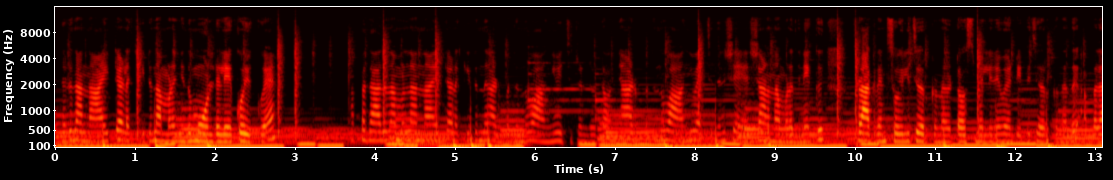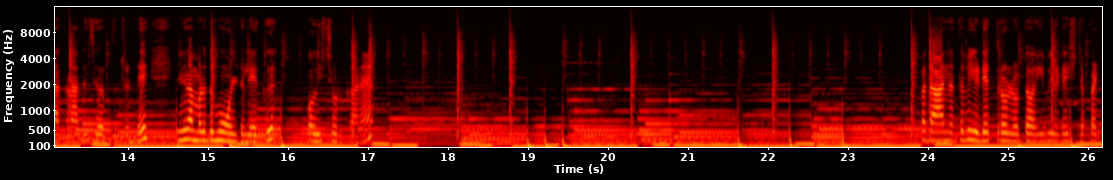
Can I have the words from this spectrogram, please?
എന്നിട്ട് നന്നായിട്ട് ഇളക്കിയിട്ട് നമ്മൾ ഇനി ഇത് മോൾഡിലേക്ക് ഒഴിക്കുവേ. അപ്പൊ ദാ അത് നമ്മൾ നന്നായിട്ട് ഇളക്കിയിട്ട് ഇന്ന് അടുപ്പത്തു നിന്ന് വാങ്ങി വെച്ചിട്ടുണ്ട് കേട്ടോ. ഞാൻ അടുപ്പത്തു നിന്ന് വാങ്ങി വെച്ചതിന് ശേഷമാണ് നമ്മൾ ഇതിലേക്ക് ഫ്രാഗ്രൻസ് ഓയിൽ ചേർക്കുന്നത് കേട്ടോ. സ്മെല്ലിന് വേണ്ടിയിട്ട് ചേർക്കുന്നത്. അപ്പൊ അതാക്കണം അത് ചേർത്തിട്ടുണ്ട്. ഇനി നമ്മളിത് മോൾഡിലേക്ക് ഒഴിച്ചു കൊടുക്കുകയാണേ. അപ്പൊ അതാ ഇന്നത്തെ വീഡിയോ എത്ര ഉള്ളൂ കേട്ടോ ഈ വീഡിയോ ഇഷ്ടപ്പെട്ട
